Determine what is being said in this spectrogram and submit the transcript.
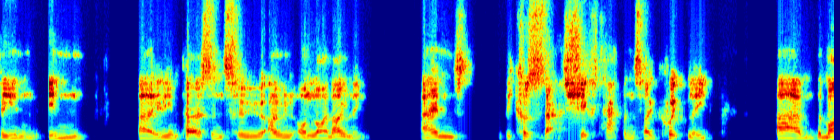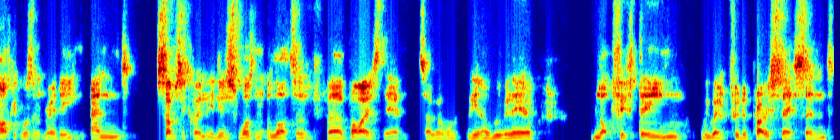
being in uh, in person to own online only, and because that shift happened so quickly, um, the market wasn't ready, and subsequently there just wasn't a lot of uh, buyers there. So you know we were there, lot fifteen. We went through the process, and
